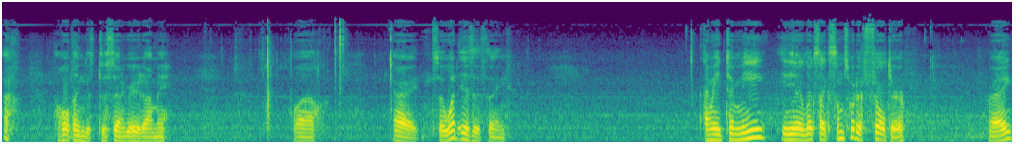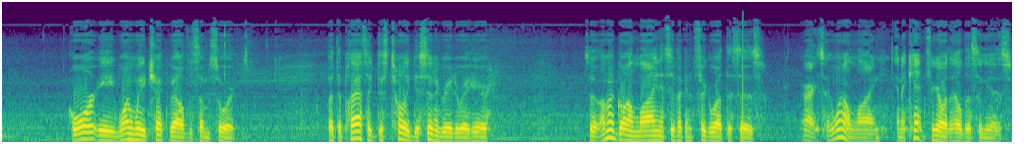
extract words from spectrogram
Huh, the whole thing just disintegrated on me. Wow. Alright, so what is this thing? I mean, to me, it looks like some sort of filter, right? Or a one-way check valve of some sort. But the plastic just totally disintegrated right here. So I'm going to go online and see if I can figure out what this is. Alright, so I went online, and I can't figure out what the hell this thing is.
